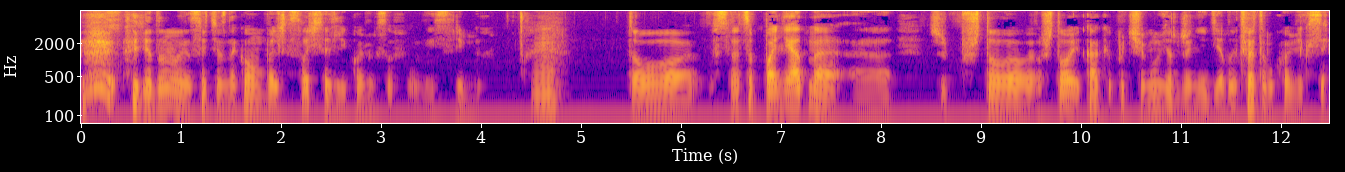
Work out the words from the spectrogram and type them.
я думаю, с этим знакомым большинство читателей комиксов мейнстримных, то становится понятно, э, что, что, и как и почему Вирджиния делает в этом комиксе.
